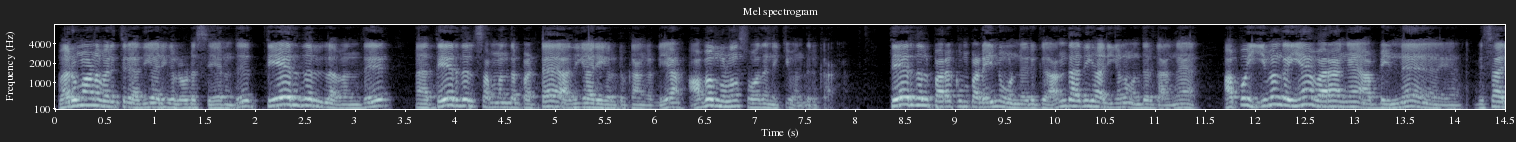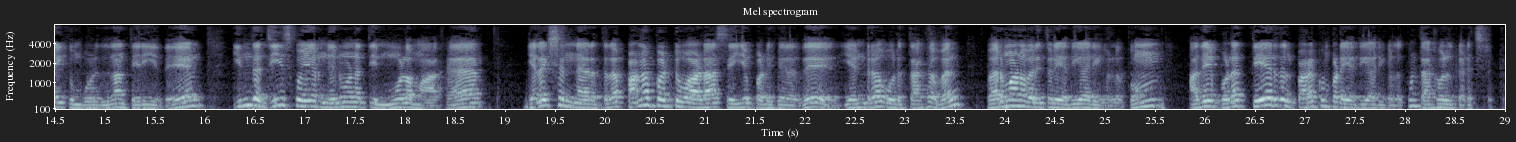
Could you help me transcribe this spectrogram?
வருமான வரித்துறை அதிகாரிகளோட சேர்ந்து தேர்தல்ல வந்து தேர்தல் சம்பந்தப்பட்ட அதிகாரிகள் இருக்காங்க இல்லையா? அவங்களும் சோதனைக்கு வந்திருக்காங்க. தேர்தல் பறக்கும் படைன்னு ஒண்ணு இருக்கு. அந்த அதிகாரிகளும் வந்திருக்காங்க. அப்போ இவங்க ஏன் வராங்க அப்படின்னு விசாரிக்கும் பொழுதுதான் தெரியுது. இந்த ஜி ஸ்கொயர் நிறுவனத்தின் மூலமாக எலெக்ஷன் நேரத்துல பணப்பட்டுவாடா செய்யப்படுகிறது என்ற ஒரு தகவல் வருமான வரித்துறை அதிகாரிகளுக்கும் அதே போல தேர்தல் பறக்கும் படை அதிகாரிகளுக்கும் தகவல் கிடைச்சிருக்கு.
